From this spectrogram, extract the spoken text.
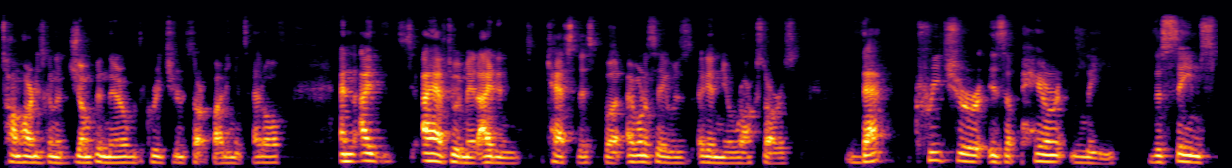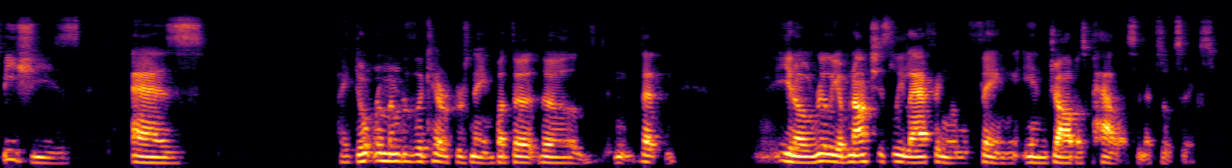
Tom Hardy's going to jump in there with the creature and start biting its head off. And I I have to admit, I didn't catch this, but I want to say it was, again, New Rockstars. That creature is apparently the same species as I don't remember the character's name, but the the that you know really obnoxiously laughing little thing in Jabba's palace in episode six.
